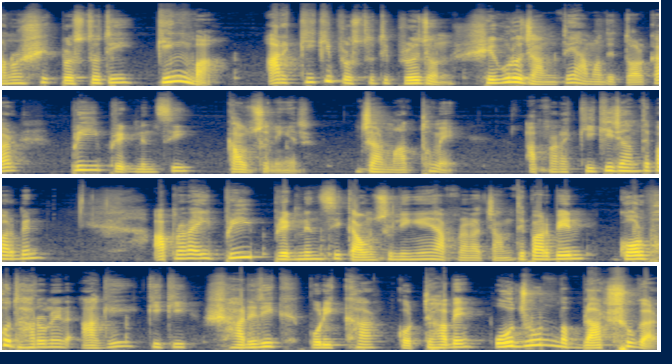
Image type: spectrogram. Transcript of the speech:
মানসিক প্রস্তুতি কিংবা আর কি কি প্রস্তুতি প্রয়োজন সেগুলো জানতে আমাদের দরকার প্রি প্রেগনেন্সি কাউন্সেলিংয়ের যার মাধ্যমে আপনারা কি কি জানতে পারবেন? আপনারা এই প্রি প্রেগনেন্সি কাউন্সেলিংয়ে আপনারা জানতে পারবেন গর্ভধারণের আগে কি কি শারীরিক পরীক্ষা করতে হবে, ওজন বা ব্লাড সুগার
